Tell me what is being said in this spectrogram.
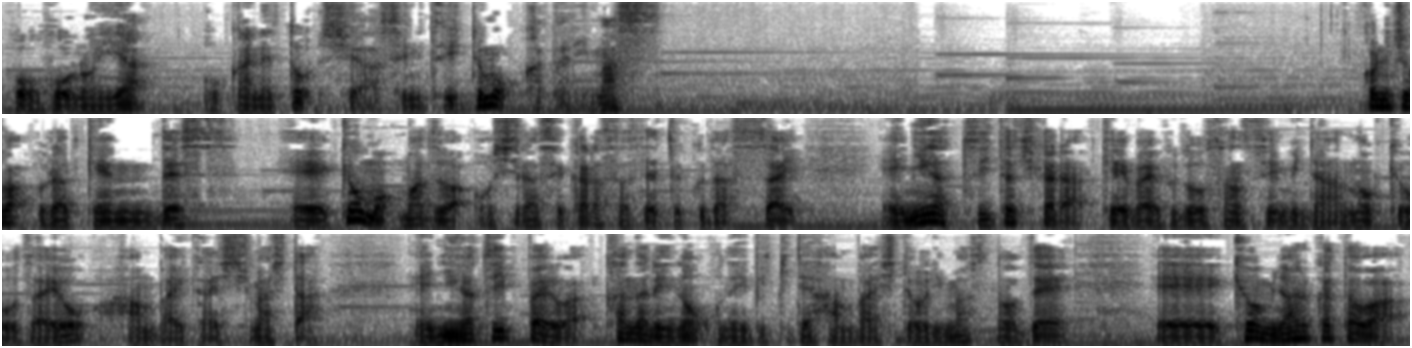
方法論やお金と幸せについても語ります。こんにちは、裏剣です。えー、今日もまずはお知らせからさせてください。えー、2月1日から競売不動産セミナーの教材を販売開始しました。えー、2月いっぱいはかなりのお値引きで販売しておりますので、え興味のある方は、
